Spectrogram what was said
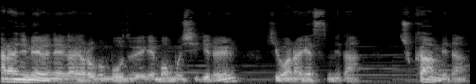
하나님의 은혜가 여러분 모두에게 머무시기를 기원하겠습니다. 축하합니다.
